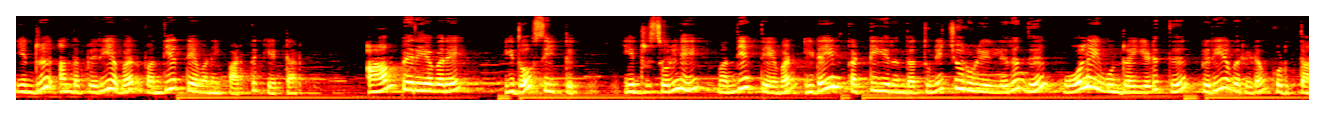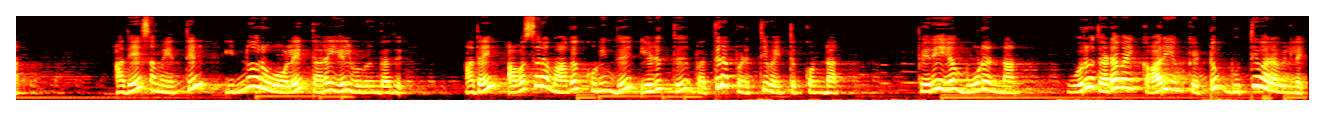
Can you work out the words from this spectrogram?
என்று அந்த பெரியவர் வந்தியத்தேவனை பார்த்து கேட்டார். ஆம் பெரியவரே இதோ சீட்டு என்று சொல்லி வந்தியத்தேவன் இடையில் கட்டியிருந்த துணிச்சுருளிலிருந்து ஓலை ஒன்றை எடுத்து பெரியவரிடம் கொடுத்தான். அதே சமயத்தில் இன்னொரு ஓலை தரையில் விழுந்தது. அதை அவசரமாக குனிந்து எடுத்து பத்திரப்படுத்தி வைத்துக் கொண்டான். பெரிய மூடன் நான் ஒரு தடவை காரியம் கெட்டும் புத்தி வரவில்லை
